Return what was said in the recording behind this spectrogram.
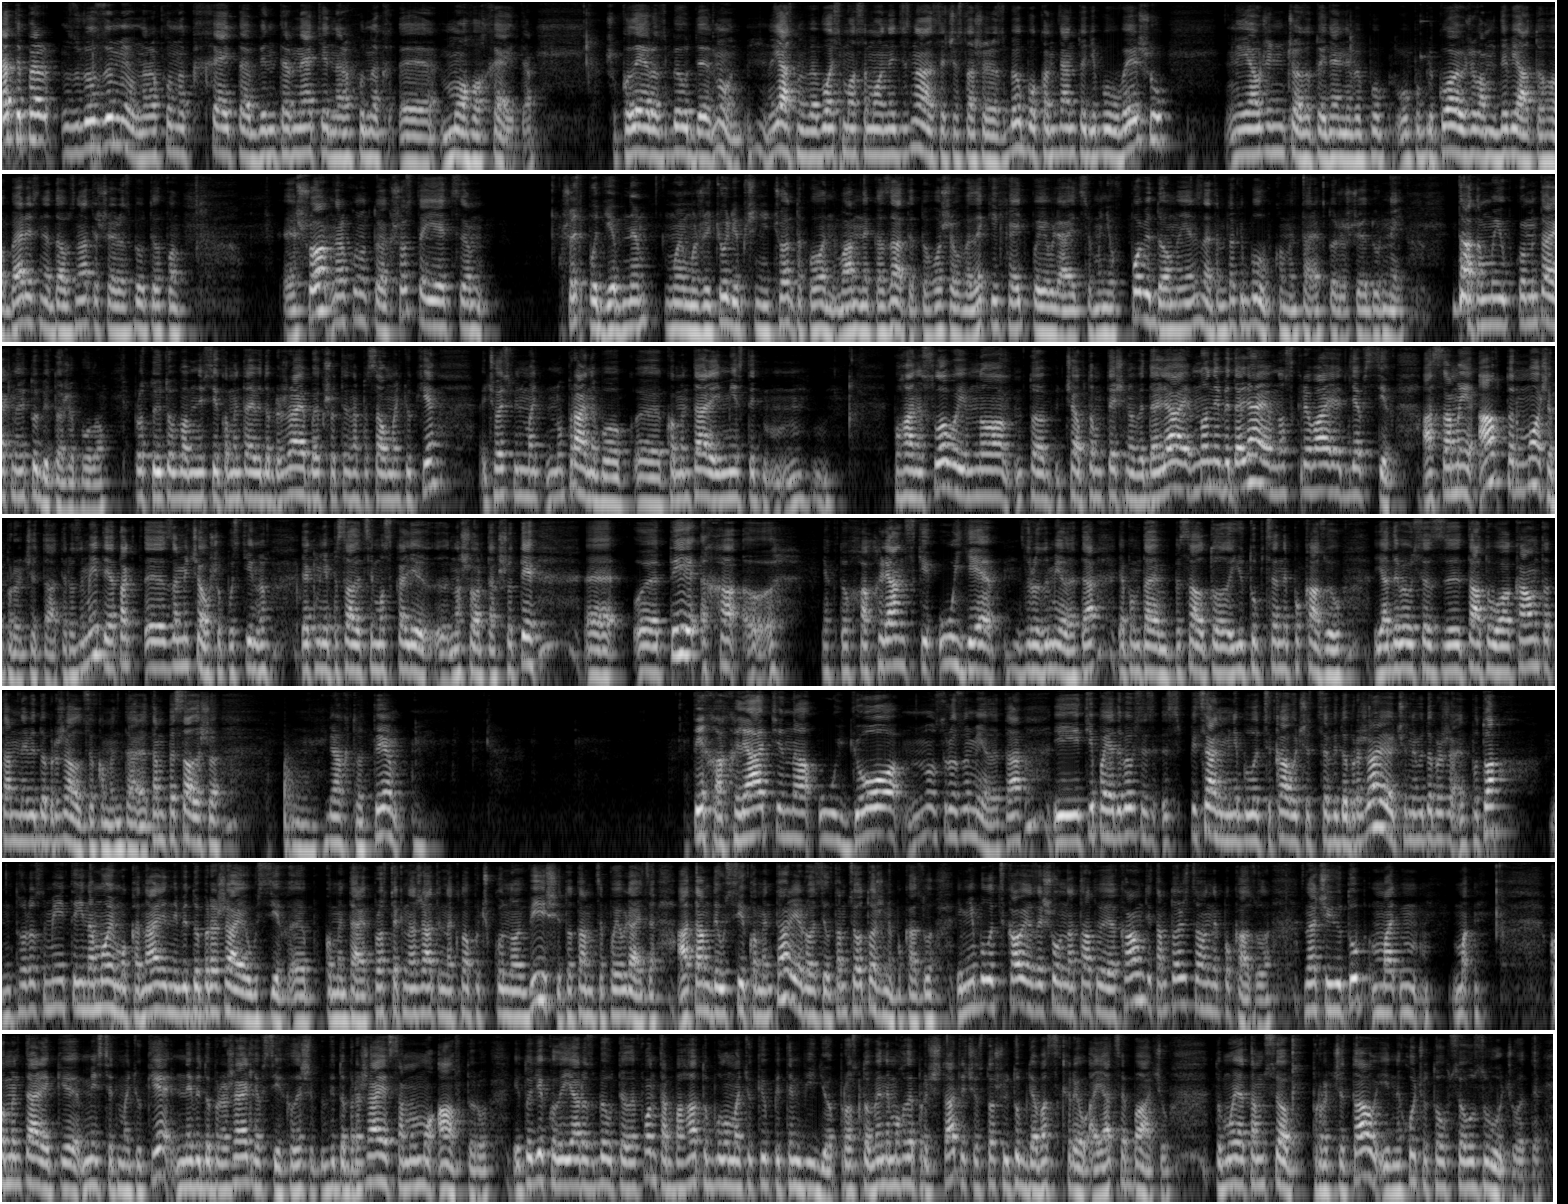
Я тепер зрозумів на рахунок хейта в інтернеті, на рахунок е, мого хейта. Що коли я розбив, де, ну, ясно, ви 8 самого не дізналися числа, що я розбив, бо контент тоді був вийшов. Я вже нічого за той день не опублікував, вже вам 9 березня дав знати, що я розбив телефон. Е, Що на рахунок того, якщо стається щось подібне в моєму життю, ліпше нічого такого вам не казати, того що великий хейт появляється мені в повідомленні. Я не знаю, там так і було в коментарях теж, що я дурний. Так, там мої в коментарях на Ютубі теж було. Просто Ютуб вам не всі коментарі відображає, бо якщо ти написав матюки, чогось він мать... ну правильно, бо е, коментарі містить погане слово, і воно то чи автоматично видаляє, воно не видаляє, воно скриває для всіх. А самий автор може прочитати. Розумієте? Я так е, замічав, що постійно, як мені писали ці москалі е, на шортах, що ти. Е, е, ти ха, е, як то хахлянський ує, зрозуміли, так? Я пам'ятаю, писав, то Ютуб це не показував. Я дивився з татового аккаунта, там не відображало цього коментаря. Там писали, що як то ти. Ти хахлятіна, уйо, ну зрозуміли, та? І типа я дивився спеціально, мені було цікаво, чи це відображає, чи не відображає. Бо то розумієте, і на моєму каналі не відображає усіх е, в коментарях. Просто як нажати на кнопочку новіші, то там це появляється. А там, де усі коментарі розділ, там цього теж не показувало. І мені було цікаво, я зайшов на татовий аккаунт і там теж цього не показувало. Значить, Ютуб коментарі, які містять матюки, не відображає для всіх, лише відображає самому автору. І тоді, коли я розбив телефон, там багато було матюків під тим відео. Просто ви не могли прочитати, через те, що Ютуб для вас скрив, а я це бачив. Тому я там все прочитав і не хочу то все озвучувати.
